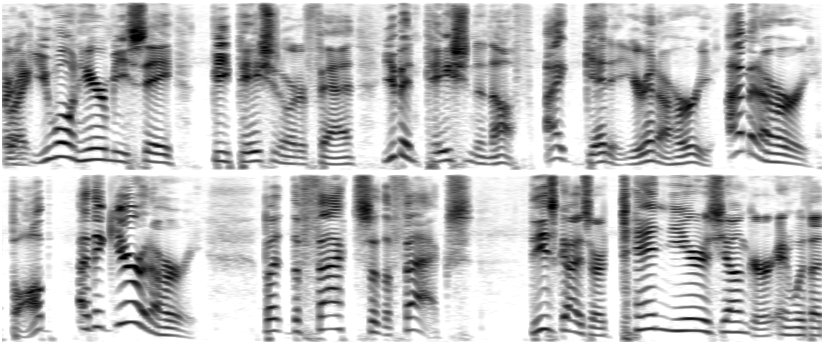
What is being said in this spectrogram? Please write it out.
Right? Right. You won't hear me say be patient, Oiler fan. You've been patient enough. I get it. You're in a hurry. I'm in a hurry, Bob. I think you're in a hurry. But the facts are the facts. These guys are 10 years younger and with a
